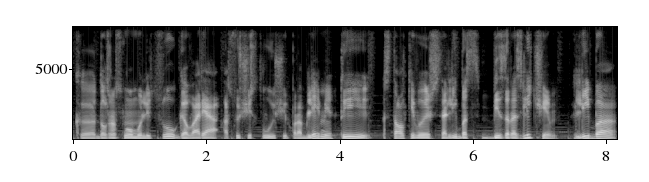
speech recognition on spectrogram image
к должностному лицу, говоря о существующей проблеме, ты сталкиваешься либо с безразличием, либо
